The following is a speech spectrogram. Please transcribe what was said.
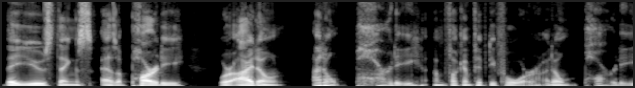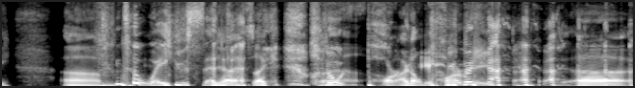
they use things as a party where i don't i don't party i'm fucking 54 i don't party um the way you said yeah that. it's like I don't uh, party. I don't party. uh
